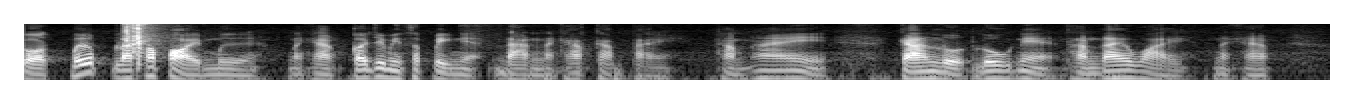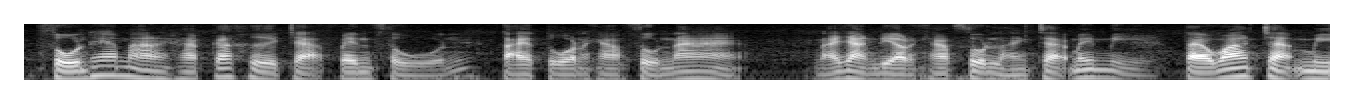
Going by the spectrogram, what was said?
กดปุ๊บแล้วก็ปล่อยมือนะครับ ก็จะมีสปริงเนี่ยดันนะครับกลับไปทำให้การโหลดลูกเนี่ยทำได้ไวนะครับ ศูนย์ที่มานะครับก็คือจะเป็นศูนย์ตายตัวนะครับ ศูนย์หน้านะอย่างเดียวนะครับ ศูนย์หลังจะไม่มี แต่ว่าจะมี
